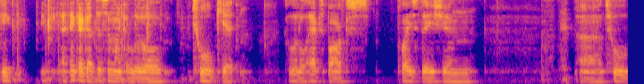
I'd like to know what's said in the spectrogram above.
You can, I think I got this in like a little tool kit, a little Xbox, PlayStation uh, tool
